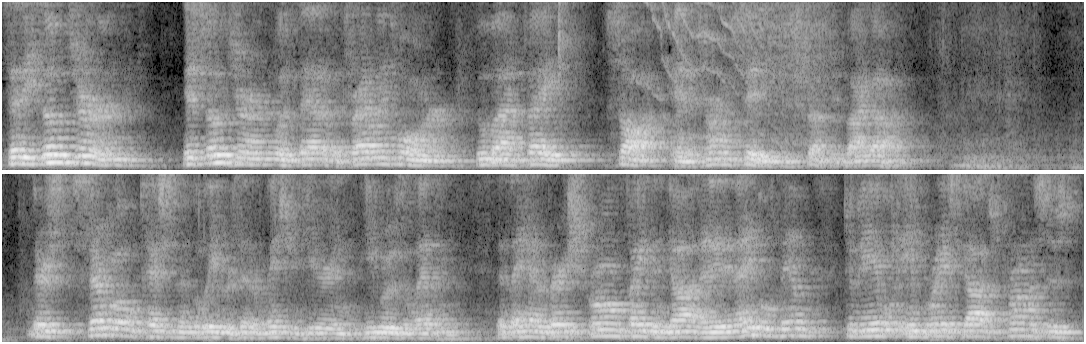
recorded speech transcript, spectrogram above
Said he sojourned, his sojourn was that of a traveling foreigner who by faith sought an eternal city constructed by God. There's several Old Testament believers that are mentioned here in Hebrews 11 that they had a very strong faith in God and it enabled them to be able to embrace God's promises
